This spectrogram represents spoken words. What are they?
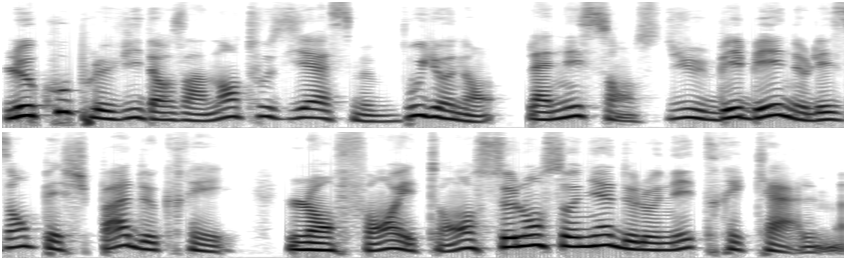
Le couple vit dans un enthousiasme bouillonnant. La naissance du bébé ne les empêche pas de créer, l'enfant étant, selon Sonia Delaunay, très calme.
